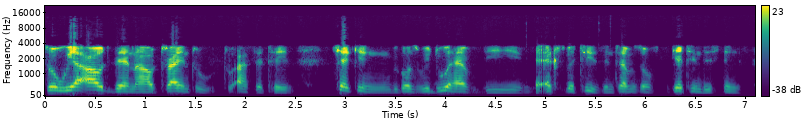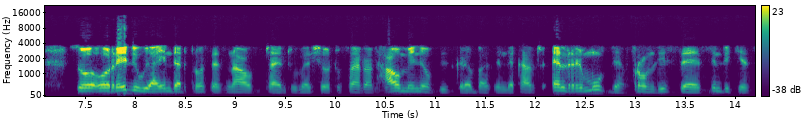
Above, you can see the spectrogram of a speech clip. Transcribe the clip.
So we are out there now trying to to ascertain checking because we do have the expertise in terms of getting these things. So already we are in that process now of trying to make sure to find out how many of these grabbers in the country and remove them from these uh, syndicates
